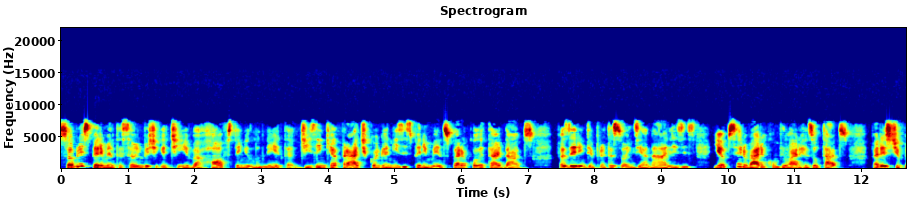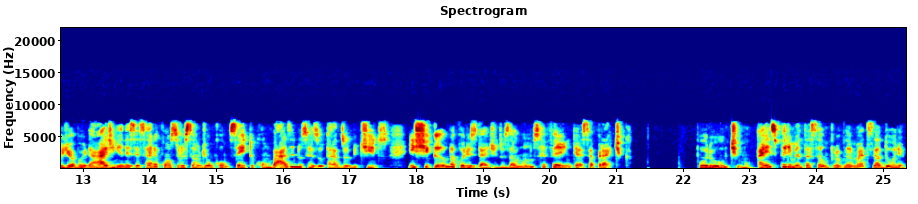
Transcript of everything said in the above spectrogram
Sobre a experimentação investigativa, Hofstein e Luneta dizem que a prática organiza experimentos para coletar dados, fazer interpretações e análises e observar e compilar resultados. Para esse tipo de abordagem, é necessária a construção de um conceito com base nos resultados obtidos, instigando a curiosidade dos alunos referente a essa prática. Por último, a experimentação problematizadora,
